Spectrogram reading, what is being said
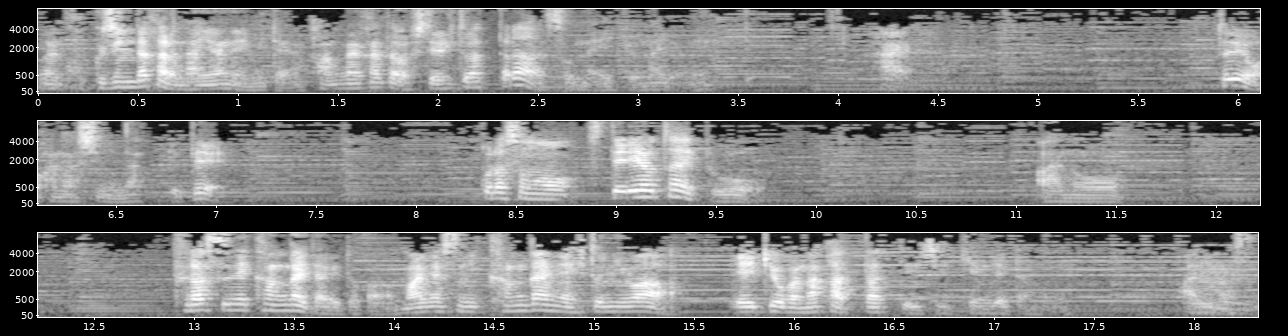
まあ黒人だからなんやねんみたいな考え方をしてる人だったら、そんな影響ないよねって。うん。はい。というお話になってて、これはそのステレオタイプを、あの、プラスで考えたりとか、マイナスに考えない人には影響がなかったっていう実験データもね、ありますね。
